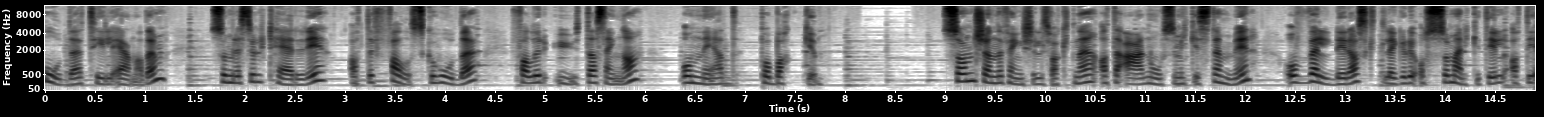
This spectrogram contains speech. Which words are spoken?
hodet til en av dem, som resulterer i at det falske hodet faller ut av senga og ned på bakken. Sånn skjønner fengselsvaktene at det er noe som ikke stemmer, og veldig raskt legger de også merke til at de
